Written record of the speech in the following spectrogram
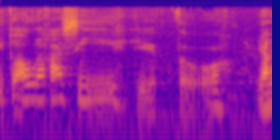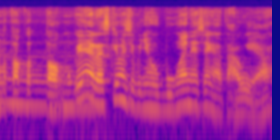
itu Aura kasih gitu. Yang ketok-ketok. Mungkin ya Reski masih punya hubungan ya saya nggak tahu ya.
